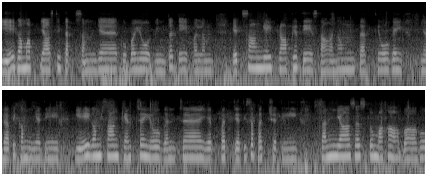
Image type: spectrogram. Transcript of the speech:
एकमप्यास्ति तत्सम्यक् उभयोर्विन्दते फलं यत्साङ्ख्ये प्राप्यते स्थानं तद्योगैरपि गम्यते एकं साङ्ख्यञ्च योगञ्च यः पत्यति स पच्यति सन्न्यासस्तु महाबाहो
